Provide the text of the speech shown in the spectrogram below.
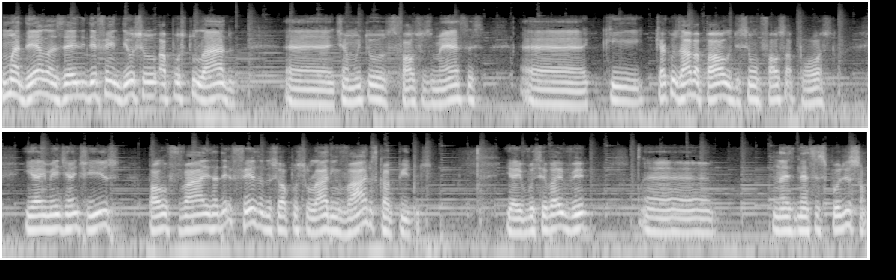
Uma delas é ele defender o seu apostolado. É, tinha muitos falsos mestres é, que, que acusava Paulo de ser um falso apóstolo. E aí, mediante isso, Paulo faz a defesa do seu apostolado em vários capítulos. E aí você vai ver é, nessa exposição.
